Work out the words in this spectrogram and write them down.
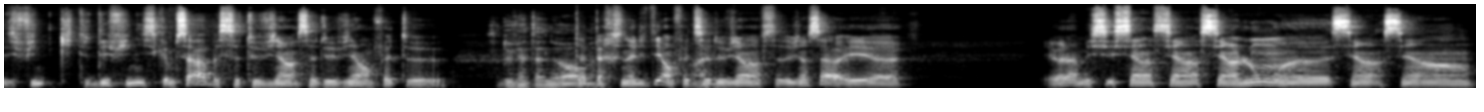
qui te définissent comme ça bah ça te vient ça devient en fait euh, Ça devient ta ta norme. personnalité en fait. Ça devient ça devient ça. Et euh, et voilà. Mais c'est un c'est un c'est un long euh, c'est un c'est un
